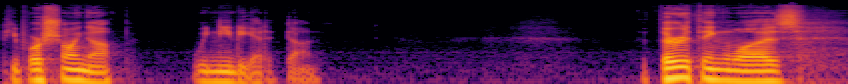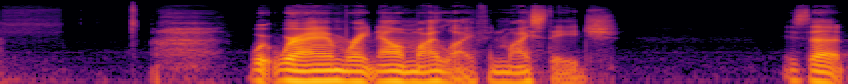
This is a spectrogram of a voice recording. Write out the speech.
People are showing up. We need to get it done. The third thing was wh- where I am right now in my life, in my stage, is that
